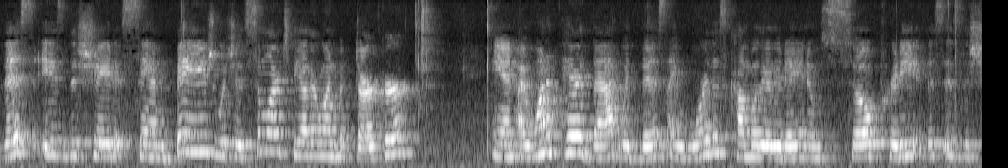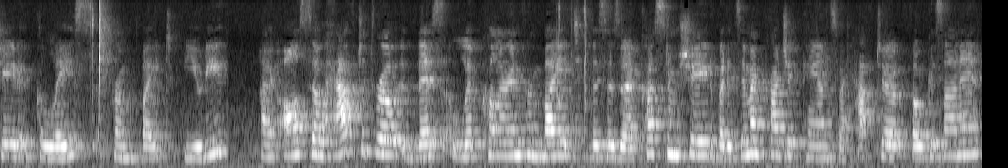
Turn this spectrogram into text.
This is the shade Sand Beige, which is similar to the other one, but darker. And I want to pair that with this. I wore this combo the other day and it was so pretty. This is the shade Glace from Bite Beauty. I also have to throw this lip color in from Bite. This is a custom shade, but it's in my project pan, so I have to focus on it.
